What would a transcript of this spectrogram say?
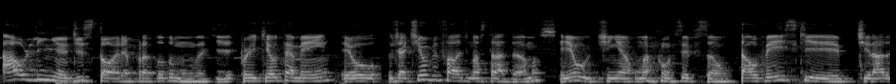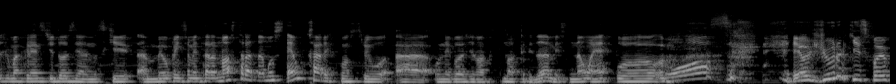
aulinha de história pra todo mundo aqui, porque eu também, eu já tinha ouvido falar de Nostradamus, eu tinha uma concepção, talvez que tirada de uma criança de 12 anos, que a meu pensamento era Nostradamus é o cara que construiu a- o negócio de Not- Notre Dame? Não é. O- Nossa! eu juro que isso foi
